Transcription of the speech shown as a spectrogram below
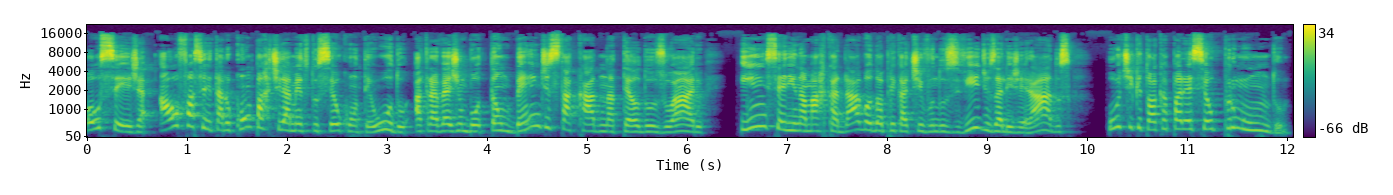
Ou seja, ao facilitar o compartilhamento do seu conteúdo através de um botão bem destacado na tela do usuário e inserindo a marca d'água do aplicativo nos vídeos ali gerados, o TikTok apareceu para o mundo.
